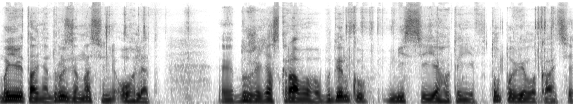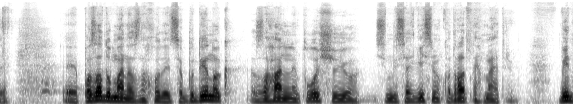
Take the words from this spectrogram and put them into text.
Мої вітання, друзі. У нас сьогодні огляд е, дуже яскравого будинку в місті Яготинів, в топовій локації. Е, Позаду мене знаходиться будинок з загальною площею 78 квадратних метрів. Він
